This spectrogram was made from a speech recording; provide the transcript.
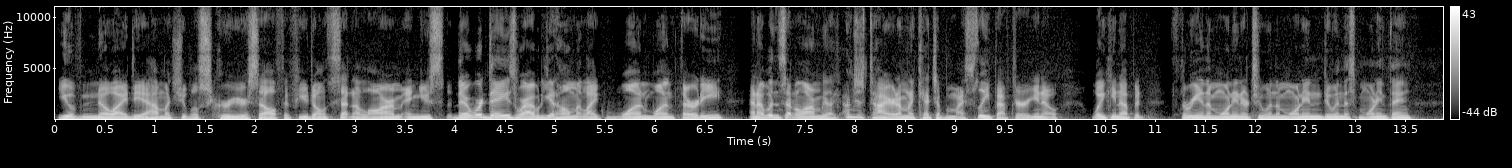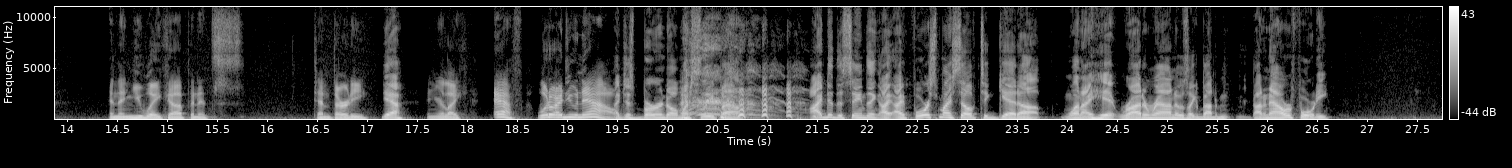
You have no idea how much you will screw yourself if you don't set an alarm. And you, there were days where I would get home at like one, 1.30, and I wouldn't set an alarm and be like, "I'm just tired. I'm going to catch up on my sleep after you know waking up at three in the morning or two in the morning and doing this morning thing." And then you wake up and it's 10:30, Yeah. and you're like, "F, what do I do now?" I just burned all my sleep out. I did the same thing. I, I forced myself to get up when I hit right around. It was like about about an hour forty.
